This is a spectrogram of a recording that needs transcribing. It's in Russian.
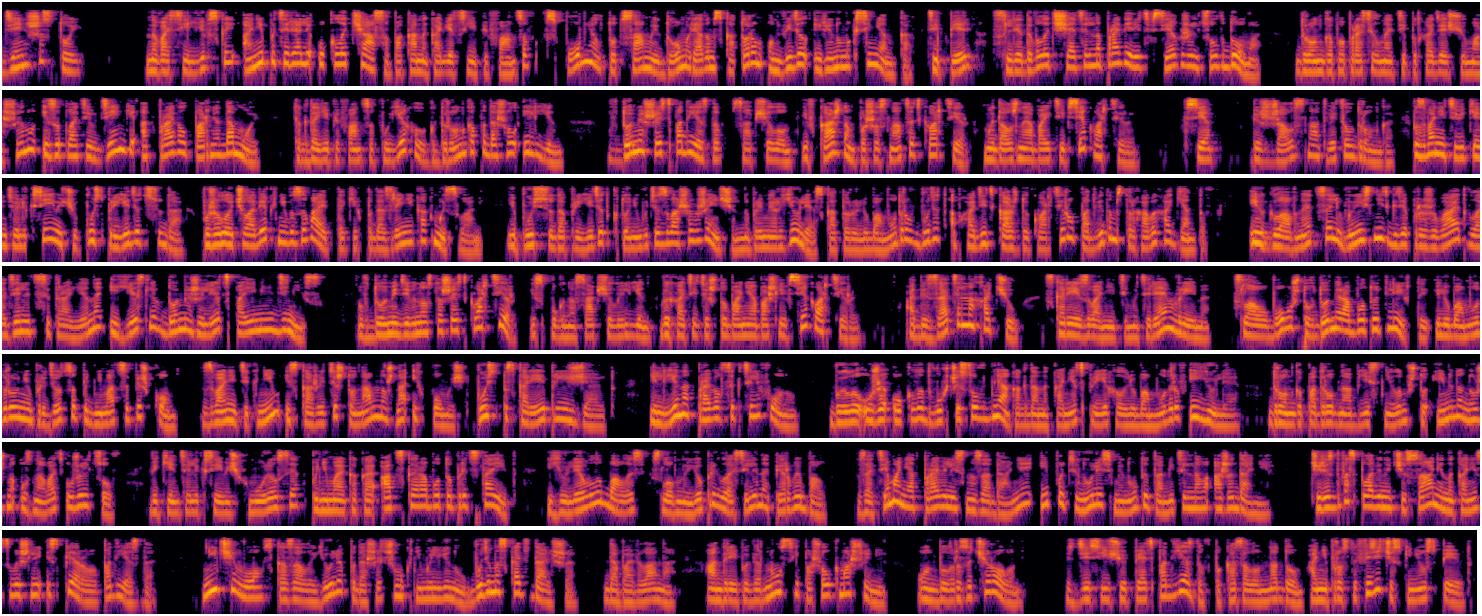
День шестой. На Васильевской они потеряли около часа, пока, наконец, Епифанцев вспомнил тот самый дом, рядом с которым он видел Ирину Максименко. Теперь следовало тщательно проверить всех жильцов дома. Дронго попросил найти подходящую машину и, заплатив деньги, отправил парня домой. Когда Епифанцев уехал, к Дронго подошел Ильин. «В доме шесть подъездов», — сообщил он, — «и в каждом по шестнадцать квартир. Мы должны обойти все квартиры?» «Все», безжалостно ответил Дронга. «Позвоните Викентию Алексеевичу, пусть приедет сюда. Пожилой человек не вызывает таких подозрений, как мы с вами. И пусть сюда приедет кто-нибудь из ваших женщин, например, Юлия, с которой Любомудров будет обходить каждую квартиру под видом страховых агентов. Их главная цель – выяснить, где проживает владелец Ситроена и есть ли в доме жилец по имени Денис. «В доме 96 квартир», – испуганно сообщил Ильин. «Вы хотите, чтобы они обошли все квартиры?» Обязательно хочу. Скорее звоните, мы теряем время. Слава богу, что в доме работают лифты, и любомудрую не придется подниматься пешком. Звоните к ним и скажите, что нам нужна их помощь. Пусть поскорее приезжают. Ильин отправился к телефону. Было уже около двух часов дня, когда наконец приехал Любомудров и Юлия. Дронго подробно объяснил им, что именно нужно узнавать у жильцов. Викентий Алексеевич хмурился, понимая, какая адская работа предстоит. Юлия улыбалась, словно ее пригласили на первый бал. Затем они отправились на задание и потянулись минуты томительного ожидания. Через два с половиной часа они, наконец, вышли из первого подъезда. «Ничего», — сказала Юля подошедшему к ним Ильину, — «будем искать дальше», — добавила она. Андрей повернулся и пошел к машине. Он был разочарован. «Здесь еще пять подъездов», — показал он на дом. «Они просто физически не успеют».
